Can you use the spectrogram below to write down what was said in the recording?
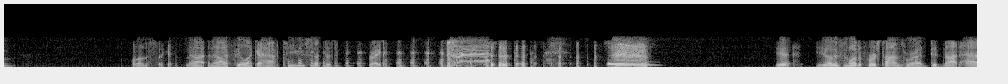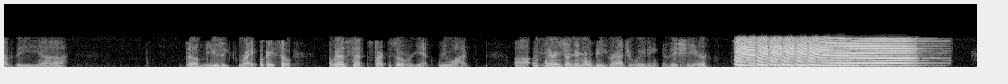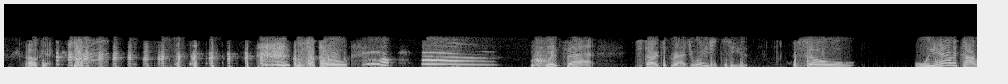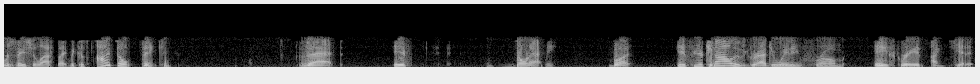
hold on a second. Now, now I feel like I have to set this right. yeah, you know, this is one of the first times where I did not have the uh, the music right. Okay, so I'm going to set start this over again. Rewind. Uh, Mary Jungen will be graduating this year. Okay. so with that starts graduation season. So we had a conversation last night because I don't think that if don't at me, but if your child is graduating from eighth grade, I get it.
